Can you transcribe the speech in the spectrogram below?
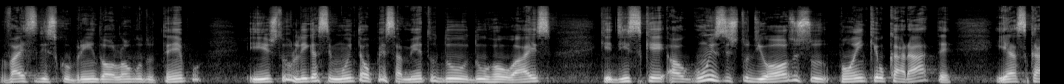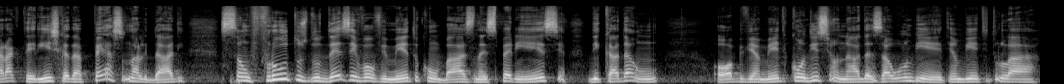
vai se descobrindo ao longo do tempo. E isto liga-se muito ao pensamento do, do que diz que alguns estudiosos supõem que o caráter e as características da personalidade são frutos do desenvolvimento com base na experiência de cada um obviamente condicionadas ao ambiente, ambiente do lar,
